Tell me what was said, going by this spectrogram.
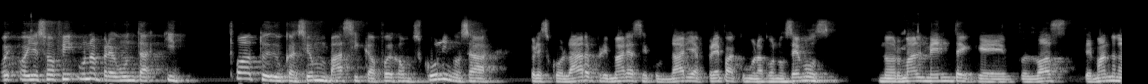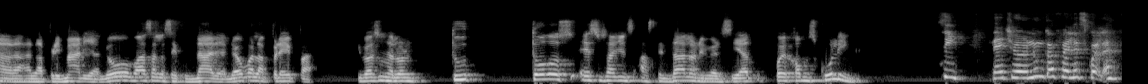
Oye, Sofi, una pregunta. ¿Y toda tu educación básica fue homeschooling? O sea, preescolar, primaria, secundaria, prepa, como la conocemos normalmente, que pues vas, te mandan a la, primaria, luego vas a la secundaria, luego a la prepa y vas a un salón. ¿Tú todos esos años hasta entrar a la universidad fue homeschooling? Sí, de hecho nunca fue a la escuela.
